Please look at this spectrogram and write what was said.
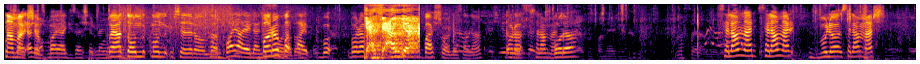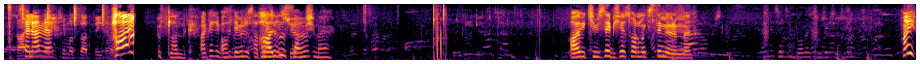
Tamam akşam. Evet bayağı güzel şeyler. Bayağı donduk monduk bir şeyler oldu. Bayağı eğlendik Bora bu arada. ay Bo- Bora başrol mesela. Bora selam ver. Bora. Selam ver. Selam ver. Bolo selam ver. Selam ver. Kim ıslattıysa. Hay. Islandık. Arkadaşlar bizi demir ıslatmaya Harbi çalışıyor. ıslanmışım ha. Abi kimseye bir şey sormak istemiyorum ben. Hayır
